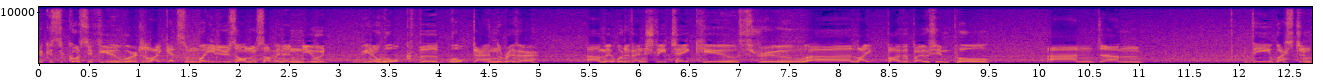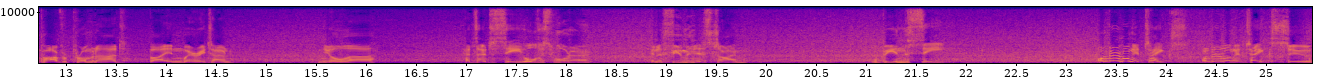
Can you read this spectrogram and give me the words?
because of course if you were to like get some waders on or something and you would you know walk the walk down the river um, it would eventually take you through uh, like by the boating pool and um, the western part of a promenade but in Town. and you'll uh, head out to sea. All this water in a few minutes time will be in the sea. Wonder how long it takes. Wonder how long it takes to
